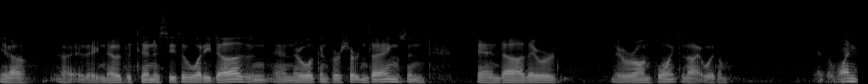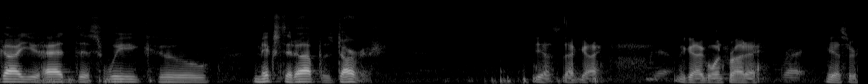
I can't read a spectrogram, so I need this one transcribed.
you know, uh, they know the tendencies of what he does, and, and they're looking for certain things, and, and uh, they were, they were on point tonight with him. Yeah, The one guy you had this week who mixed it up was Darvish. Yes, that guy. The guy going Friday. Right. Yes, sir.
